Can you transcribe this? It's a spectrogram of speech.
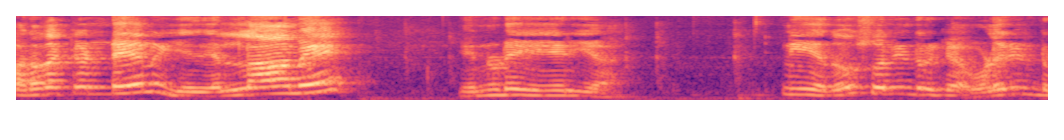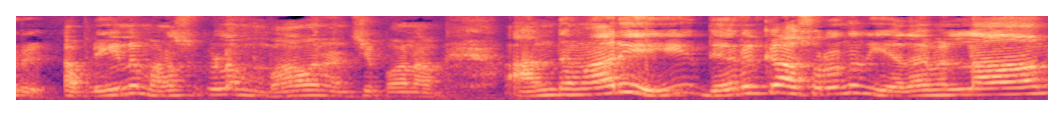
பரதக்கண்டேன்னு இது எல்லாமே என்னுடைய ஏரியா. நீ ஏதோ சொல்லிட்டு இருக்க உளறின்று அப்படின்னு மனசுக்குள்ள பாவம் நினச்சிப்பானாம் அந்த மாதிரி தெருக்காசுரன் அது எதெல்லாம்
